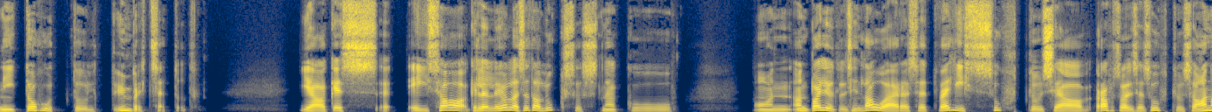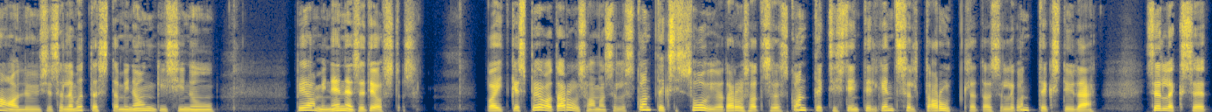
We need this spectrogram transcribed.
nii tohutult ümbritsetud ja kes ei saa, kellel ei ole seda luksust, nagu on, on paljudel siin laua ääres, et välissuhtlus ja rahvusvahelise suhtluse analüüs ja selle mõtestamine ongi sinu peamine eneseteostus. Vaid kes peavad aru saama sellest kontekstist, soovivad aru saada sellest kontekstist intelligentselt arutleda selle konteksti üle, selleks et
